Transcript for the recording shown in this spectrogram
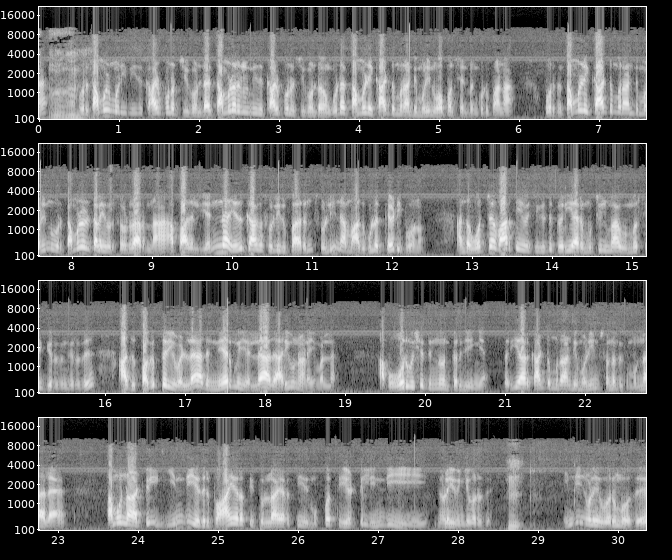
ஒரு தமிழ் மொழி மீது காழ்ப்புணர்ச்சி கொண்ட தமிழர்கள் மீது காழ்ப்புணர்ச்சி கொண்டவங்க கூட தமிழை காட்டுமிராண்டி மொழின்னு ஓபன் ஸ்டேட்மெண்ட் கொடுப்பானா? ஒருத்தன் தமிழை காட்டுமிராண்டி மொழின்னு ஒரு தமிழர் தலைவர் சொல்றாருன்னா அப்ப அதில் என்ன எதுக்காக சொல்லியிருப்பாருன்னு சொல்லி நம்ம அதுக்குள்ள தேடி போகணும். அந்த ஒற்றை வார்த்தையை வச்சுக்கிட்டு பெரியார் முற்றிலுமாக விமர்சிக்கிறதுங்கிறது அது பகுத்தறிவு அல்ல அது நேர்மை அல்ல அது அறிவு நாணயம் அல்ல. அப்போ ஒரு விஷயத்தை இன்னொன்று தெரிஞ்சுங்க பெரியார் காட்டுமிராண்டி மொழின்னு சொன்னதுக்கு முன்னால தமிழ்நாட்டில் இந்தி எதிர்ப்பு ஆயிரத்தி தொள்ளாயிரத்தி முப்பத்தி எட்டில் இந்தி நுழைவு இங்க வருது. இந்தி நுழைவு வரும்போது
